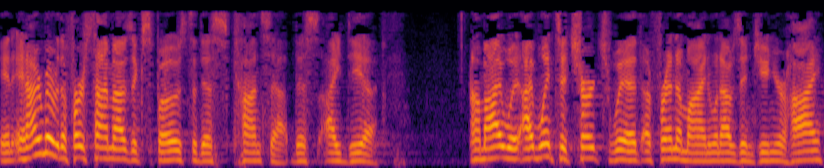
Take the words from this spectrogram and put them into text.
And, and I remember the first time I was exposed to this concept, this idea. Um, I, w- I went to church with a friend of mine when I was in junior high,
